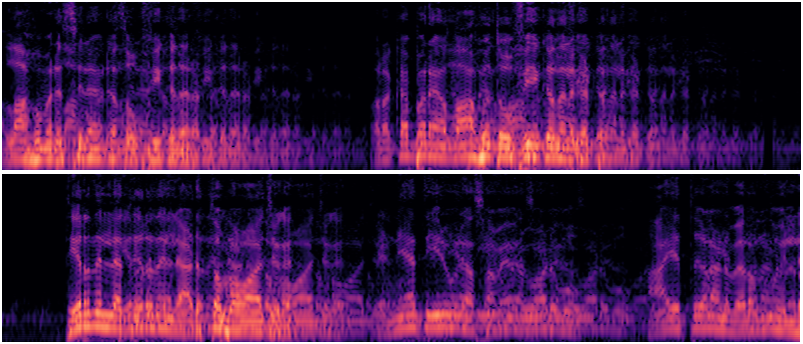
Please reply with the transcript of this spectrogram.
അള്ളാഹു മനസ്സിലാക്കാൻ തൗഫീഖ് തരട്ടെ. ഉറക്കെ പറയാം അള്ളാഹു തൗഫീഖ് നൽകട്ടെ. തീർന്നില്ല തീർന്നില്ല അടുത്ത പ്രവാചകൻ. എണ്ണിയാ തീരൂല. സമയം ഒരുപാട് പോകും. ആയത്തുകളാണ് വേറെ ഒന്നുമില്ല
